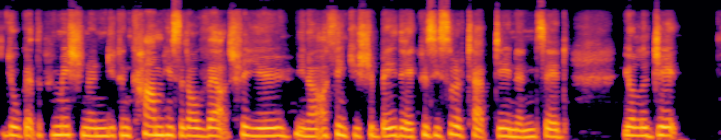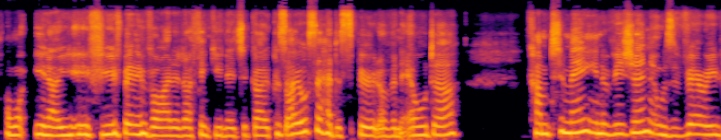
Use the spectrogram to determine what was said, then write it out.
you'll get the permission, and you can come. He said, I'll vouch for you. You know, I think you should be there because he sort of tapped in and said, you're legit. I want, you know, if you've been invited, I think you need to go. Because I also had a spirit of an elder come to me in a vision. It was very,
